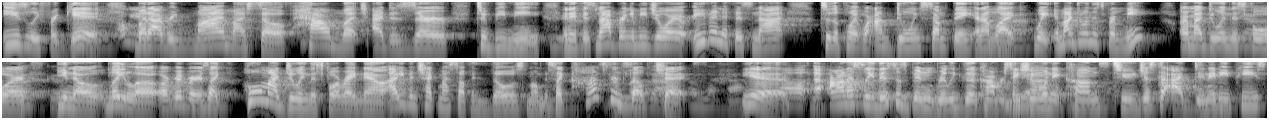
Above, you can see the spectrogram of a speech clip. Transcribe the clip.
easily forget, oh, yeah. but I remind myself how much I deserve to be me. And if it's not bringing me joy, or even if it's not to the point where I'm doing something and I'm like, wait, am I doing this for me? Or am I doing this yeah, for, you know, Layla or Rivers? Like, who am I doing this for right now? I even check myself in those moments, like constant self checks. Yeah. Uh, honestly, this has been really good conversation yeah. when it comes to just the identity piece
